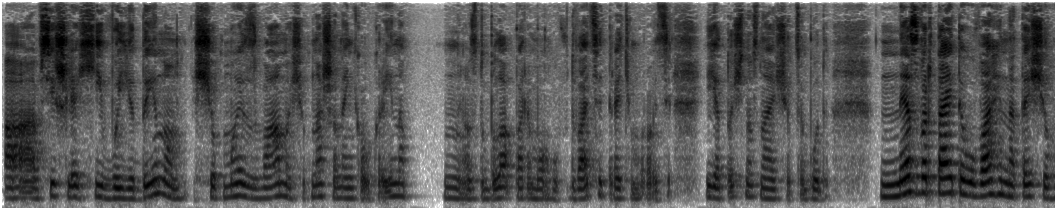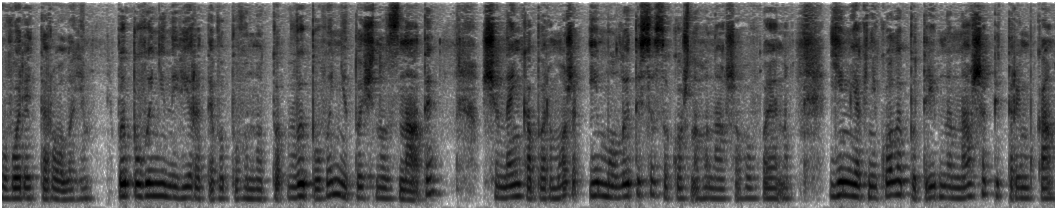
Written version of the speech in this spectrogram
а, всі шляхи воєдино, щоб ми з вами, щоб наша ненька Україна здобула перемогу в 23-му році. І я точно знаю, що це буде. Не звертайте уваги на те, що говорять тарологи. Ви повинні не вірити, ви повинні, ви повинні точно знати, що ненька переможе, і молитися за кожного нашого воїна. Їм як ніколи потрібна наша підтримка,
